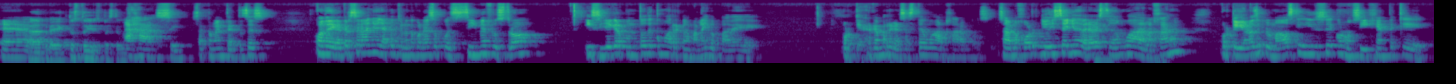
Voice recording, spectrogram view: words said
Eh, Para proyectos tuyos, pues te gusta. Ajá, sí, exactamente. Entonces, cuando llegué al tercer año, ya continuando con eso, pues sí me frustró y sí llegué al punto de como reclamarle a mi papá de, ¿por qué verga me regresaste a Guadalajara? Pues, o sea, a lo mejor yo diseño debería haber estudiado en Guadalajara porque yo en los diplomados que hice conocí gente que,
